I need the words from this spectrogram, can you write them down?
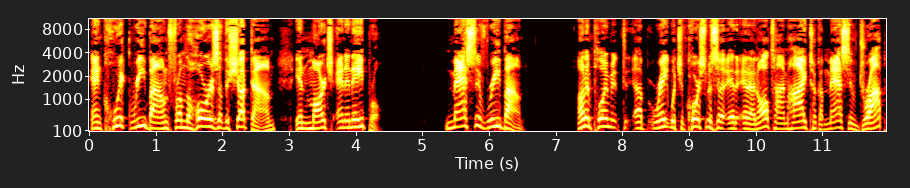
and quick rebound from the horrors of the shutdown in March and in April. Massive rebound. Unemployment uh, rate, which of course was at, at an all time high, took a massive drop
